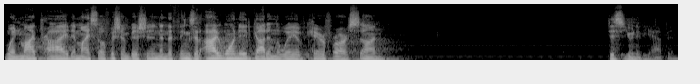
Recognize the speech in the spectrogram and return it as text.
When my pride and my selfish ambition and the things that I wanted got in the way of care for our son, disunity happened.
